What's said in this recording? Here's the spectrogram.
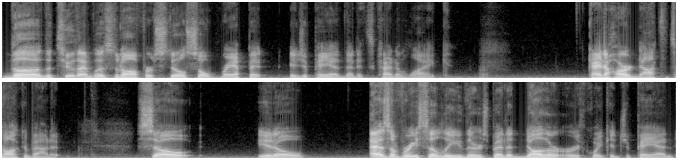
the the two that I've listed off are still so rampant in Japan that it's kind of like kind of hard not to talk about it. So, you know, as of recently, there's been another earthquake in Japan.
